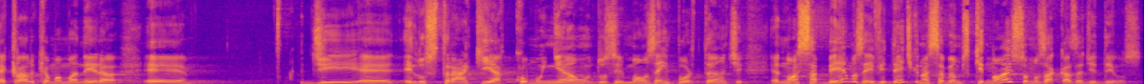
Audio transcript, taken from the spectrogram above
É claro que é uma maneira é, de é, ilustrar que a comunhão dos irmãos é importante. É, nós sabemos, é evidente que nós sabemos que nós somos a casa de Deus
